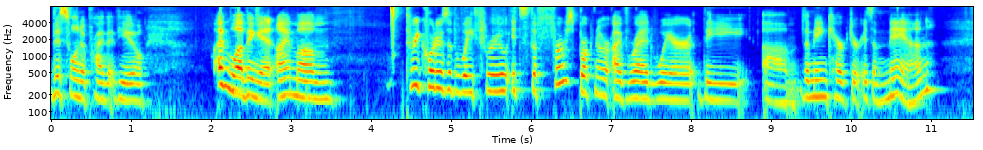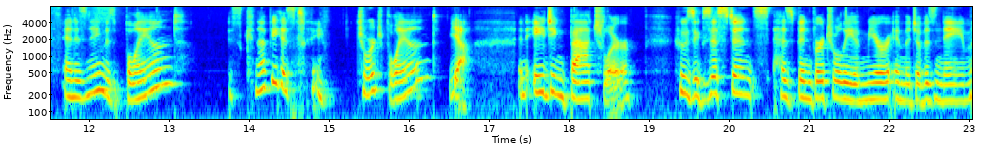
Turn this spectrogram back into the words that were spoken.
this one, A Private View. I'm loving it. I'm um, three quarters of the way through. It's the first Brookner I've read where the, um, the main character is a man and his name is Bland. Is, can that be his name? George Bland? Yeah. An aging bachelor whose existence has been virtually a mirror image of his name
